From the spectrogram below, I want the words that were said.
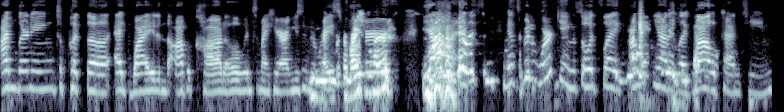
I'm learning to put the egg white and the avocado into my hair. I'm using the Mhm. rice The water. water. Yeah, it's, it's been working. So it's like I'm looking at it like, wow, Pantene,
